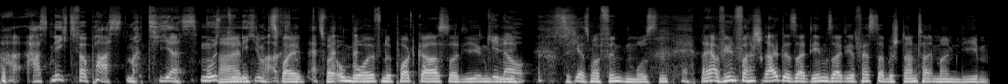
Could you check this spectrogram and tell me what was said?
Ha- Hast nichts verpasst, Matthias. Musst du Nein, nicht machen. zwei, zwei unbeholfene Podcaster, die irgendwie Genau. sich erstmal finden mussten. Naja, auf jeden Fall schreibt er, seitdem seid ihr fester Bestandteil in meinem Leben.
